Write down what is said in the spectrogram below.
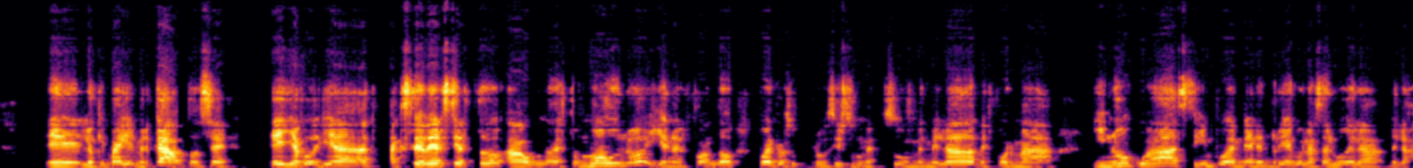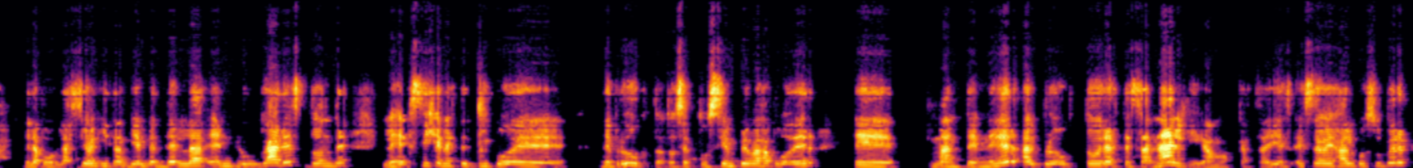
eh, lo que pague el mercado. Entonces, ella podría acceder, ¿cierto?, a uno de estos módulos y en el fondo poder producir sus su mermeladas de forma inocua, sin poner en riesgo la salud de la, de, la, de la, población y también venderla en lugares donde les exigen este tipo de, de producto. Entonces tú siempre vas a poder eh, mantener al productor artesanal, digamos, eso es algo súper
